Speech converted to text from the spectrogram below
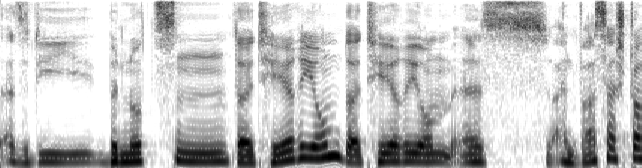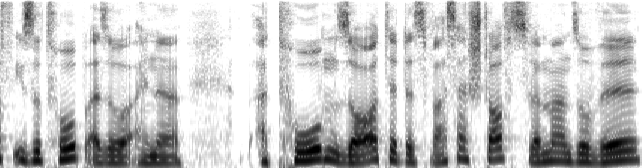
Also die benutzen Deuterium. Deuterium ist ein Wasserstoffisotop, also eine Atomsorte des Wasserstoffs, wenn man so will.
